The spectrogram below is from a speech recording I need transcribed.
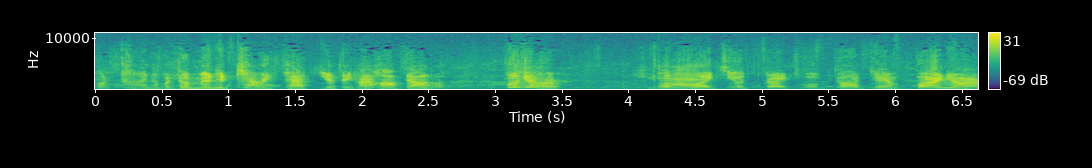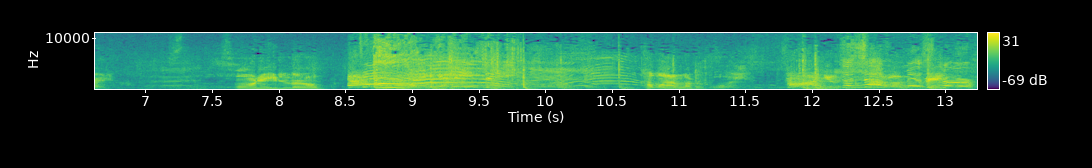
What kind of a demented county cat do you think I hopped out of? Look at her. She looks like she was dragged to a goddamn barnyard. Horny little. Come on, little boy. Come on, you Enough, son of a bitch. mister.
